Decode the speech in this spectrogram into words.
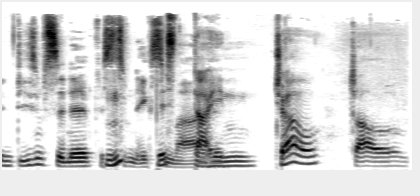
In diesem Sinne, bis hm? zum nächsten bis Mal. Bis dahin. Ciao. Ciao.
